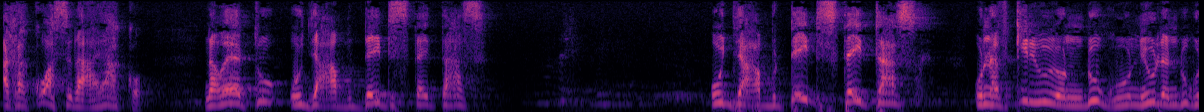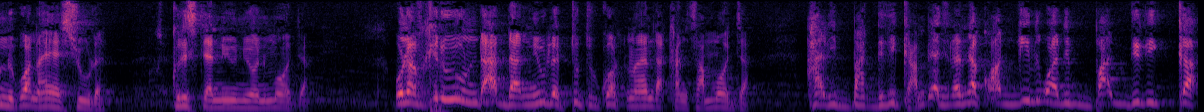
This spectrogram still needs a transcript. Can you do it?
akakuwa silaha yako. Na wewe tu uja update status. Uja update status. Unafikiri huyo ndugu ni yule ndugu nilikuwa na yeye shule? Christian union moja. Unafikiri huyu ndada ni yule tu tulikuwa tunaenda kanisa moja? Alibadilika. Ambia jirani yako agili walibadilika.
